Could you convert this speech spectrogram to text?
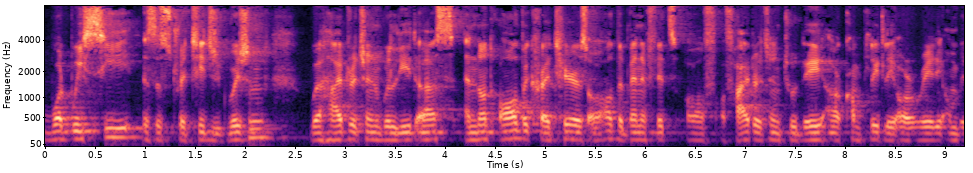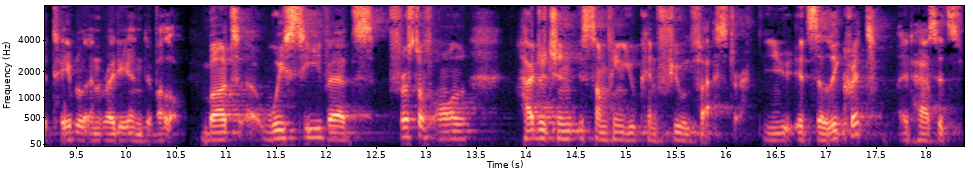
what we see is a strategic vision where hydrogen will lead us, and not all the criteria or all the benefits of, of hydrogen today are completely already on the table and ready and developed. But uh, we see that, first of all, hydrogen is something you can fuel faster. You, it's a liquid. It has its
